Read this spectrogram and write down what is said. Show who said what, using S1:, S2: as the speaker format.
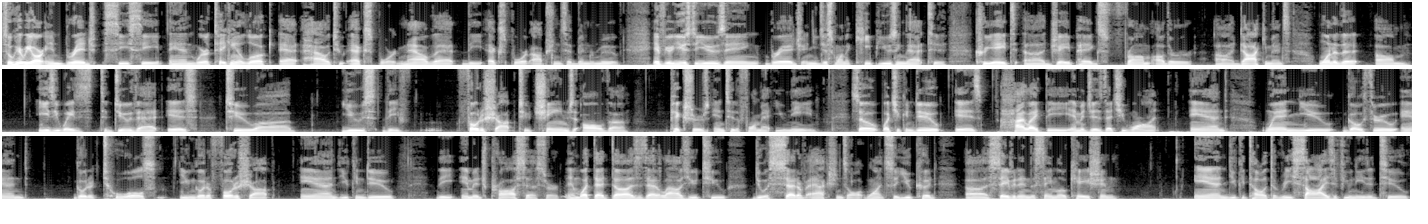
S1: So here we are in Bridge CC and we're taking a look at how to export now that the export options have been removed. If you're used to using Bridge and you just want to keep using that to create uh, JPEGs from other uh, documents, one of the um, easy ways to do that is to uh, use the Photoshop to change all the pictures into the format you need. So what you can do is highlight the images that you want and when you go through and go to tools you can go to Photoshop and you can do the image processor and what that does is that allows you to do a set of actions all at once so you could uh, save it in the same location and you could tell it to resize if you needed to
